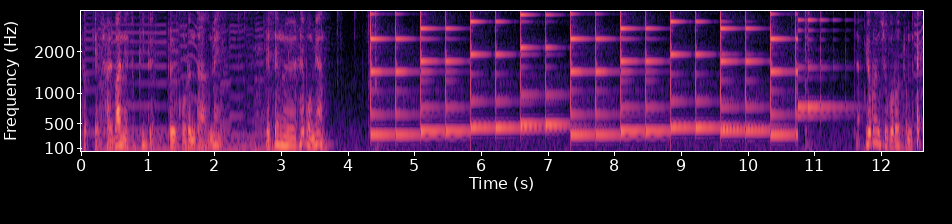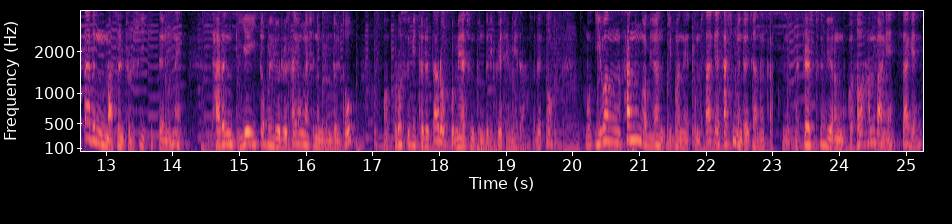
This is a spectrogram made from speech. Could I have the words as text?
이렇게 절반의 스피드를 고른 다음에 재생을 해보면 이런 식으로 좀 색다른 맛을 줄 수 있기 때문에 다른 DAW를 사용하시는 분들도 어, 그로스비트를 따로 구매하신 분들이 꽤 됩니다. 그래서 뭐 이왕 사는 거면 이번에 좀 싸게 사시면 되지 않을까. 음, FL 스튜디오랑 묶어서 한 방에 싸게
